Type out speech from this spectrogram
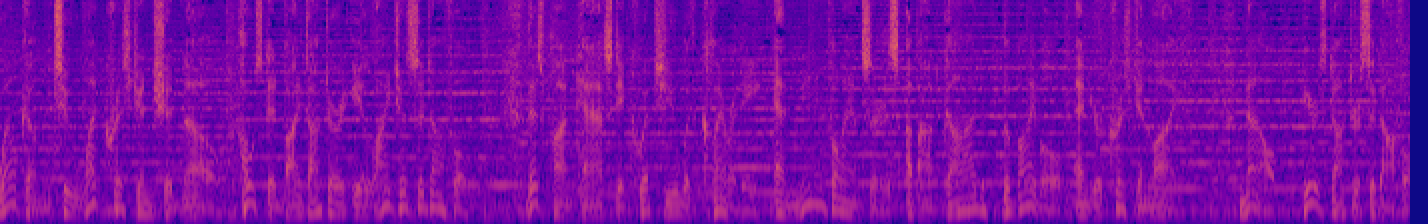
Welcome to What Christians Should Know, hosted by Dr. Elijah Sadafel. This podcast equips you with clarity and meaningful answers about God, the Bible, and your Christian life. Now, here's Dr. Sadafel.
